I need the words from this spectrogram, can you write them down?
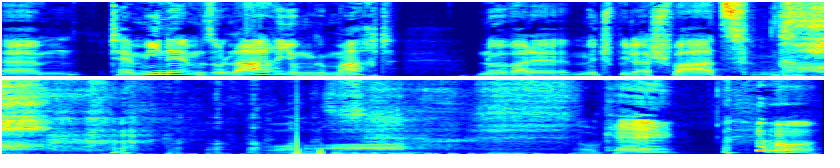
ähm, Termine im Solarium gemacht, nur war der Mitspieler schwarz. Okay.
